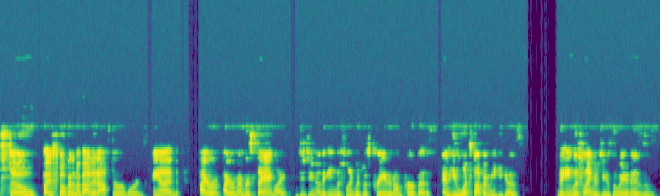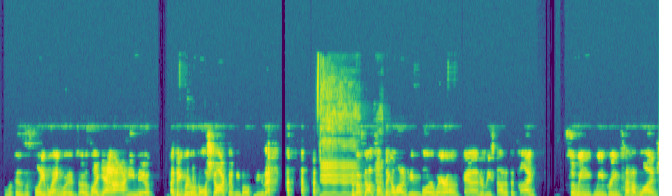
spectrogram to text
so I spoke with him about it afterwards and I, re- I remember saying like, did you know the English language was created on purpose? And he looks up at me. He goes, the English language used the way it is is, is a slave language. I was like, yeah, he knew. I think we were both shocked that we both knew that. yeah, yeah, yeah, yeah. that's not yeah. something a lot of people are aware of, and at least not at the time. So we we agreed to have lunch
